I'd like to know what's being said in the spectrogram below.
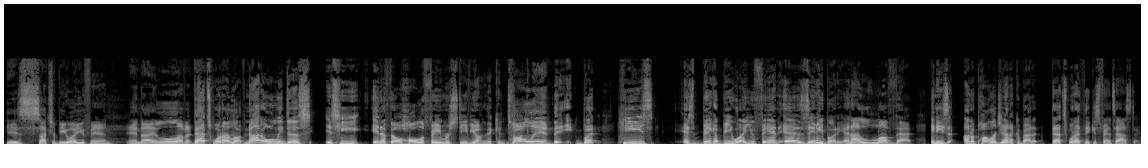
He is such a BYU fan, and I love it. That's what I love. Not only does is he NFL Hall of Famer Steve Young that can He's talk all in, that, but he's as big a BYU fan as anybody, and I love that. And he's unapologetic about it. That's what I think is fantastic.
